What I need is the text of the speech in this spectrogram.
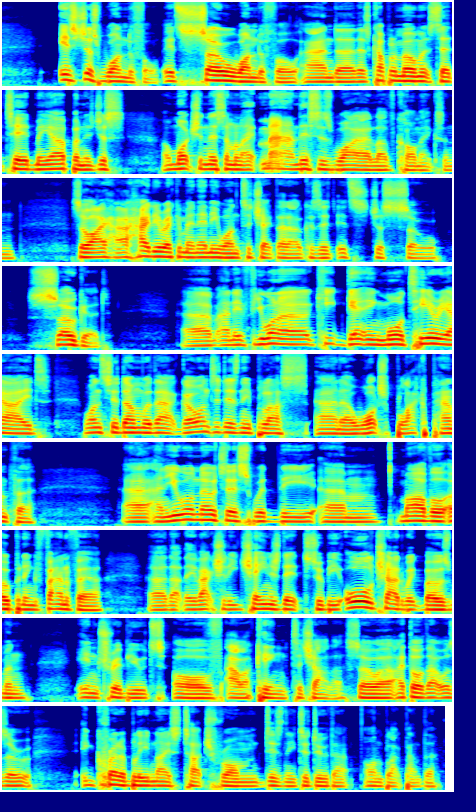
it's just wonderful. It's so wonderful. And uh, there's a couple of moments that teared me up, and it just I'm watching this, I'm like, man, this is why I love comics, and so I, I highly recommend anyone to check that out because it, it's just so so good. Um, and if you want to keep getting more teary eyed once you're done with that, go on to Disney Plus and uh, watch Black Panther. Uh, and you will notice with the um, Marvel opening fanfare uh, that they've actually changed it to be all Chadwick Boseman in tribute of our King T'Challa. So uh, I thought that was a incredibly nice touch from Disney to do that on Black Panther.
